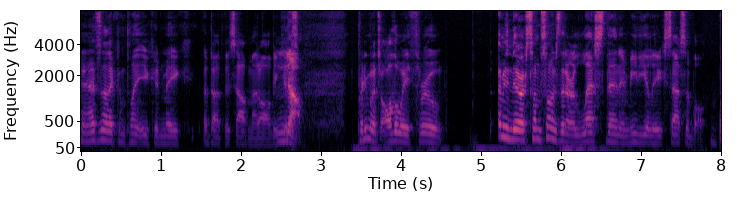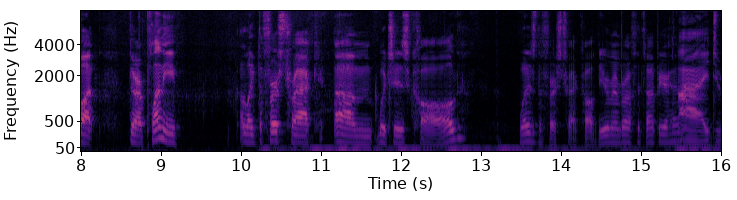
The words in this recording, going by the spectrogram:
And that's not a complaint you could make about this album at all because No. pretty much all the way through. I mean, there are some songs that are less than immediately accessible, but there are plenty, like the first track, um, which is called. What is the first track called? Do you remember off the top of your head? I do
